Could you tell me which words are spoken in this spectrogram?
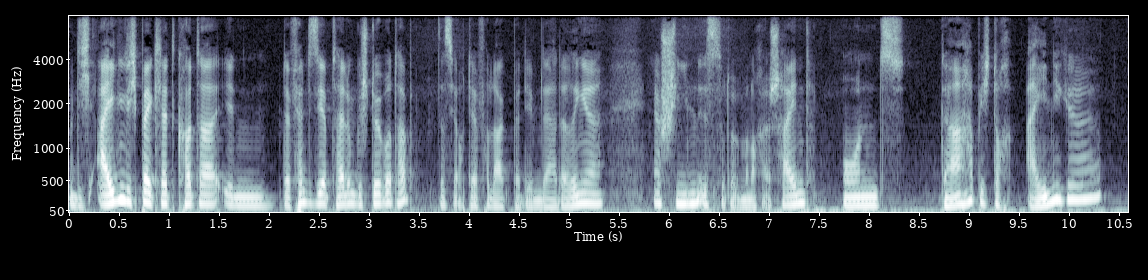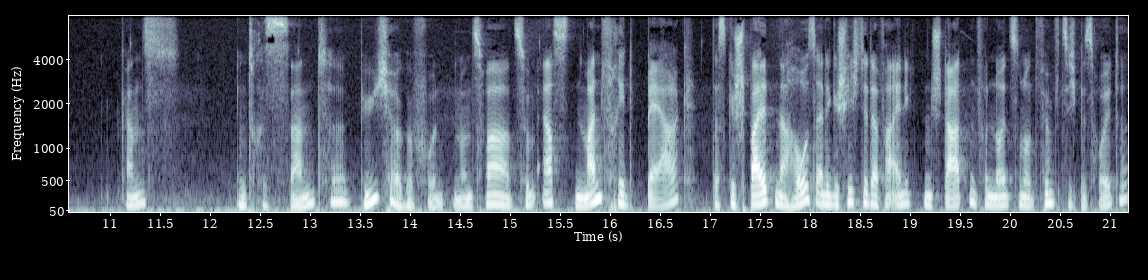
Und ich eigentlich bei Klett-Cotta in der Fantasy-Abteilung gestöbert habe. Das ist ja auch der Verlag, bei dem der Herr der Ringe erschienen ist oder immer noch erscheint. Und da habe ich doch einige ganz interessante Bücher gefunden. Und zwar zum ersten Manfred Berg, Das gespaltene Haus, eine Geschichte der Vereinigten Staaten von 1950 bis heute.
